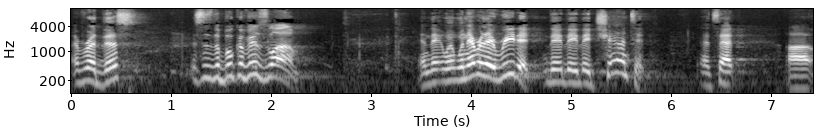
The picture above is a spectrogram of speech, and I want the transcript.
I've read this. This is the Book of Islam. And they, whenever they read it, they, they, they chant it. It's that. Uh,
